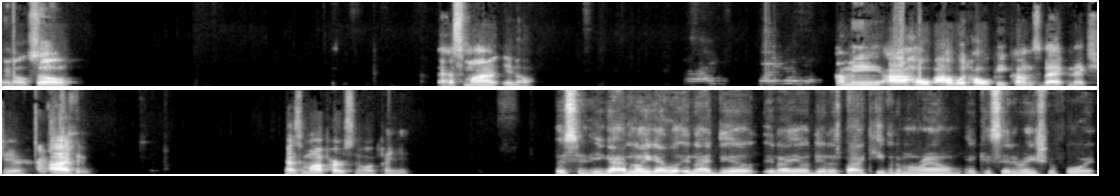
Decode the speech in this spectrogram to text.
You know, so that's my, you know. I mean, I hope I would hope he comes back next year. I do. That's my personal opinion. Listen, he got I know he got a little NIL, NIL deal that's probably keeping him around in consideration for it.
